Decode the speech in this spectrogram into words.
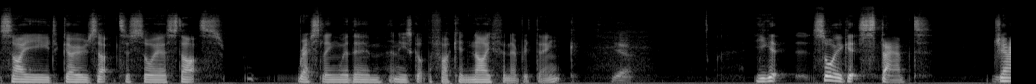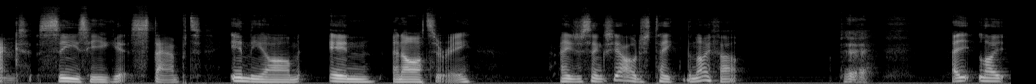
Sayid goes up to Sawyer, starts wrestling with him, and he's got the fucking knife and everything. Yeah. He get Sawyer gets stabbed. Jack mm. sees he gets stabbed in the arm, in an artery, and he just thinks, "Yeah, I'll just take the knife out." Yeah. I, like.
